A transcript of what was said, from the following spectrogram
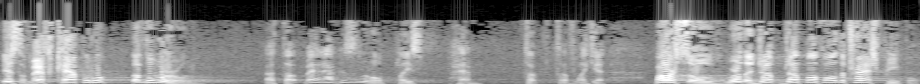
is the meth capital of the world. I thought, man, how does a little place have stuff, stuff like that? Barstow, where they dump, dump off all the trash people.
